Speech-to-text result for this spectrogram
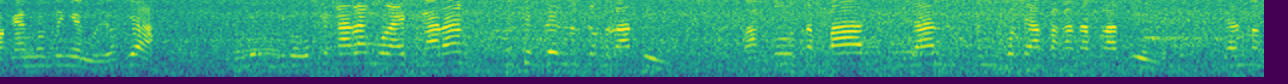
Pakaian kontingen bu ya? Ya. Sekarang mulai sekarang disiplin untuk berlatih. Waktu tepat dan mengikuti apa kata pelatih dan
